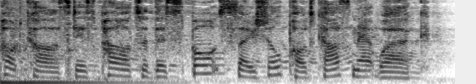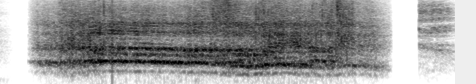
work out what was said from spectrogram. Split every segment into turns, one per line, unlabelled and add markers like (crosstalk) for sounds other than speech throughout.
podcast is part of the Sports Social Podcast Network.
